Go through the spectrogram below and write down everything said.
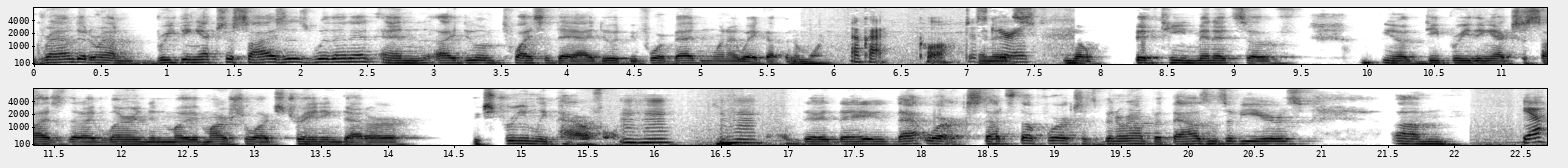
grounded around breathing exercises within it, and I do them twice a day. I do it before bed and when I wake up in the morning. Okay, cool. Just and curious. you know, fifteen minutes of you know deep breathing exercises that I've learned in my martial arts training that are extremely powerful. Mm-hmm. Mm-hmm. They, they that works. That stuff works. It's been around for thousands of years. Um, yeah,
